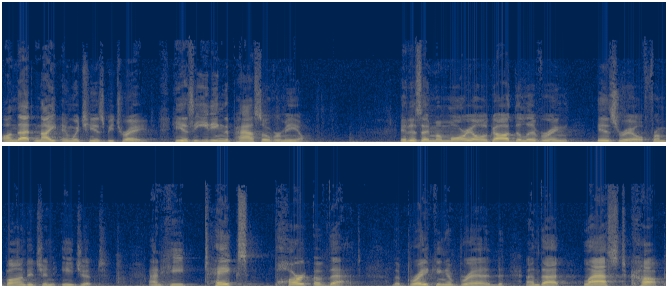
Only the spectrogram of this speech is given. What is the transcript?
on that night in which he is betrayed. He is eating the Passover meal. It is a memorial of God delivering Israel from bondage in Egypt. And he takes part of that, the breaking of bread and that last cup,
